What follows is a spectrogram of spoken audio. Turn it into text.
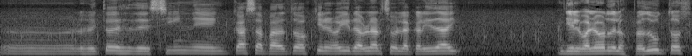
Ah, los lectores de cine en casa para todos quieren oír hablar sobre la calidad y el valor de los productos,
